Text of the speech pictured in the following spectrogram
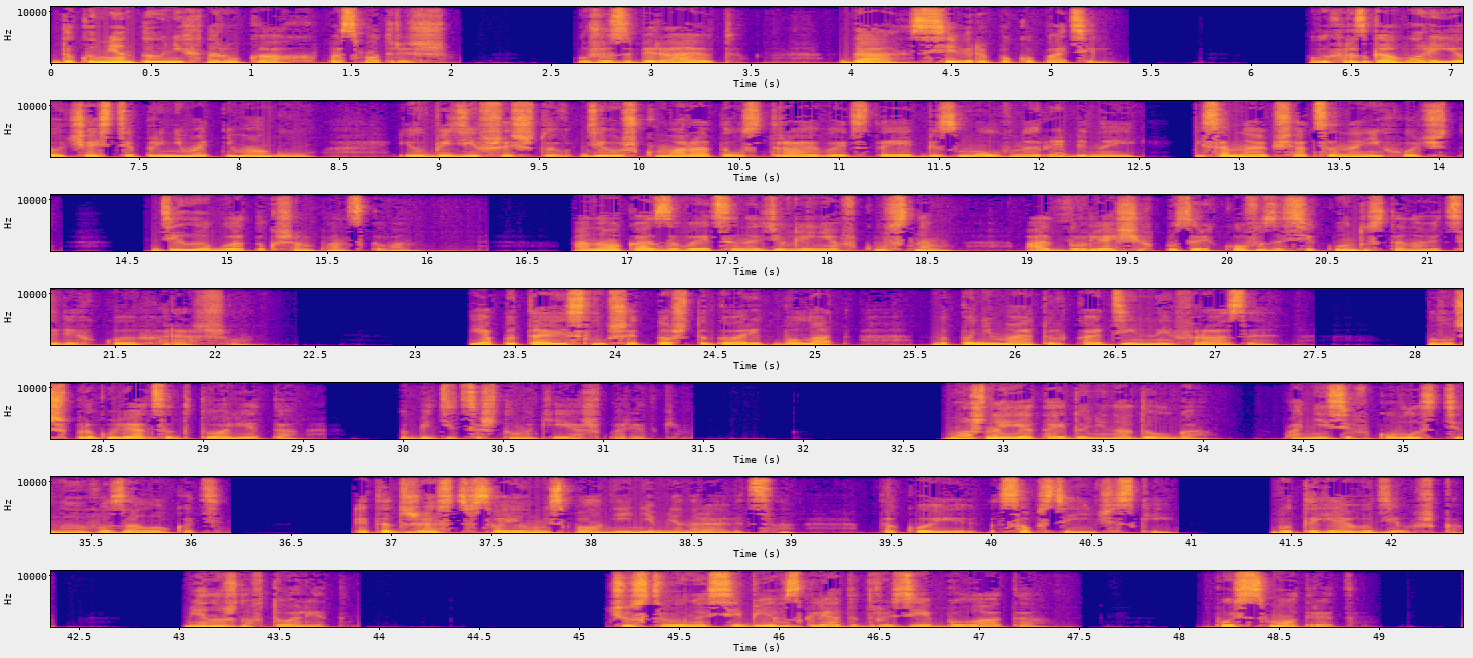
«Документы у них на руках. Посмотришь?» «Уже забирают?» «Да, с севера покупатель». В их разговоре я участие принимать не могу, и, убедившись, что девушку Марата устраивает стоять безмолвной рыбиной и со мной общаться она не хочет, делаю глоток шампанского. Оно оказывается на удивление вкусным, а от бурлящих пузырьков за секунду становится легко и хорошо. Я пытаюсь слушать то, что говорит Булат, но понимаю только отдельные фразы. Лучше прогуляться до туалета, убедиться, что макияж в порядке. «Можно я отойду ненадолго?» Понизив голос, тяну его за локоть. Этот жест в своем исполнении мне нравится. Такой собственнический, будто я его девушка. Мне нужно в туалет. Чувствую на себе взгляды друзей Булата. Пусть смотрят.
